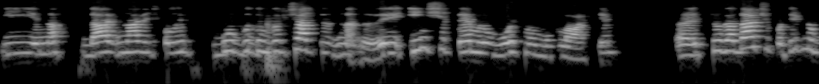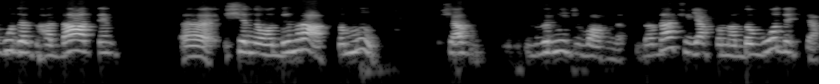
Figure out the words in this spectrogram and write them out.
і на, да- навіть коли бу- будемо вивчати е, інші теми у восьмому класі, е, цю задачу потрібно буде згадати ще не один раз. Тому зараз зверніть увагу на цю задачу, як вона доводиться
